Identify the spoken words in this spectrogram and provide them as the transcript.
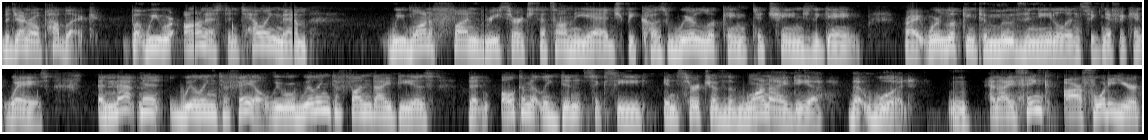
the general public, but we were honest in telling them we want to fund research that's on the edge because we're looking to change the game right? We're looking to move the needle in significant ways. And that meant willing to fail. We were willing to fund ideas that ultimately didn't succeed in search of the one idea that would. Mm. And I think our 40 year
